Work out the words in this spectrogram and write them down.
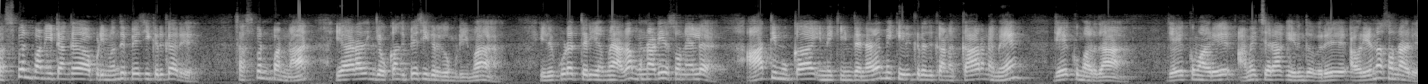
சஸ்பெண்ட் பண்ணிட்டாங்க அப்படின்னு வந்து பேசிக்கிட்டு சஸ்பெண்ட் பண்ணால் யாராவது இங்கே உட்காந்து பேசிக்கிருக்க முடியுமா? இது கூட தெரியாமல் அதான் முன்னாடியே சொன்னேன்ல அதிமுக இன்னைக்கு இந்த நிலைமைக்கு இருக்கிறதுக்கான காரணமே ஜெயக்குமார் தான் ஜெயக்குமார் அமைச்சராக இருந்தவர். அவர் என்ன சொன்னார்?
